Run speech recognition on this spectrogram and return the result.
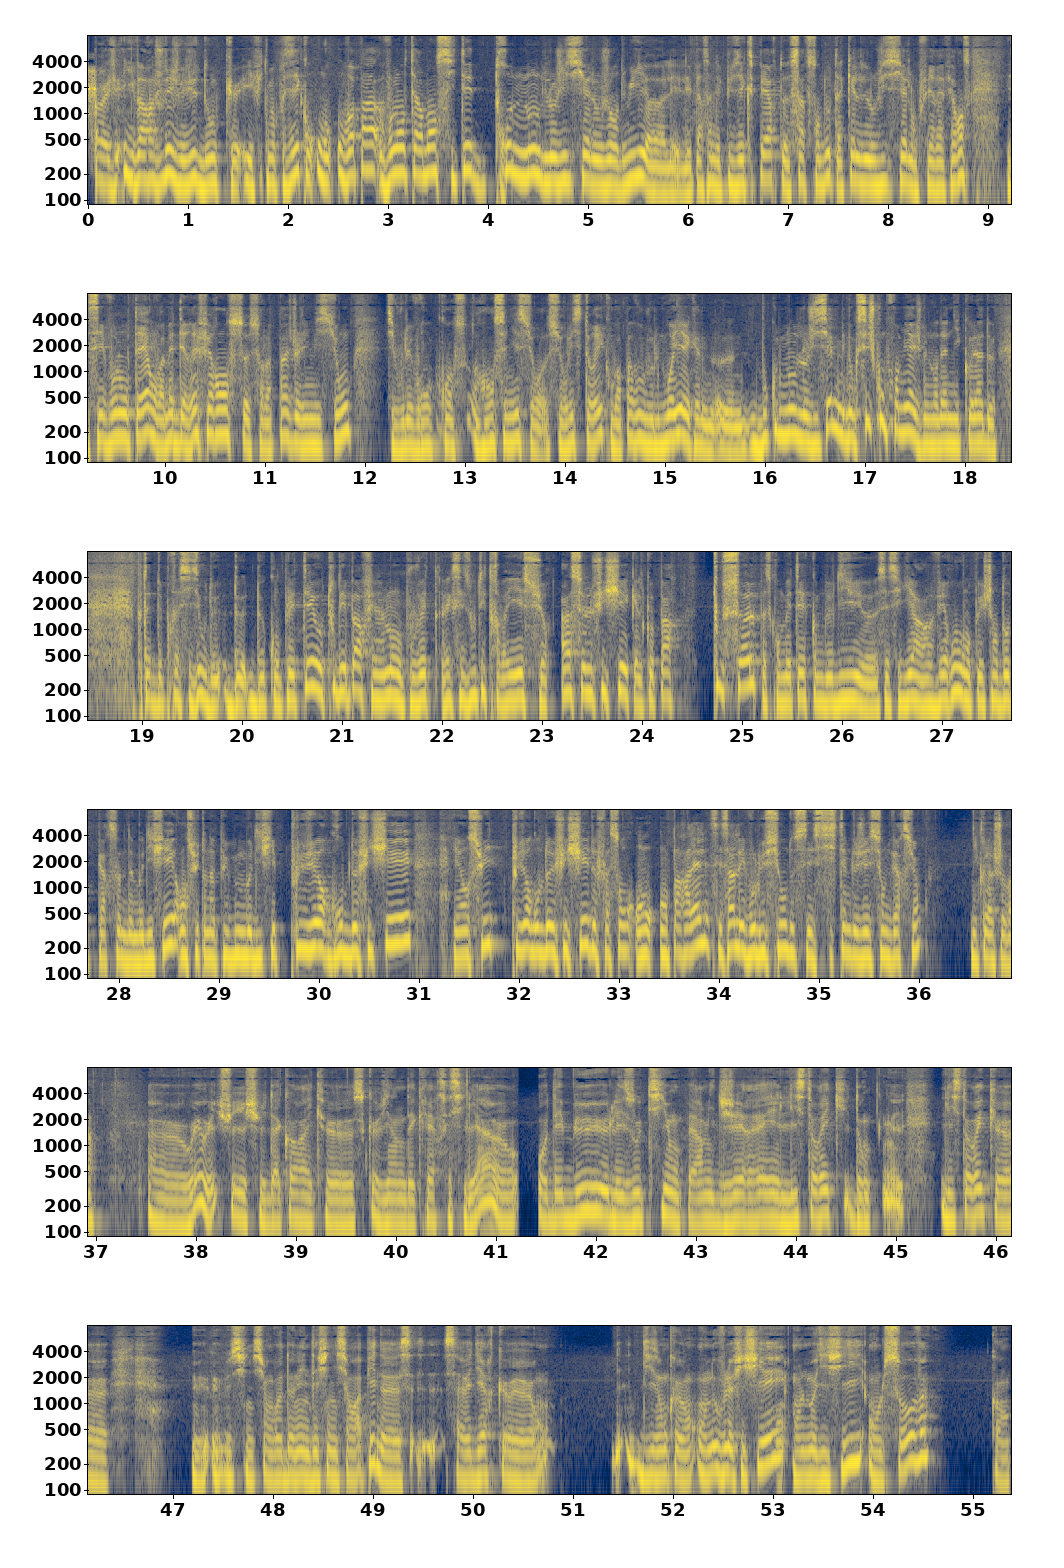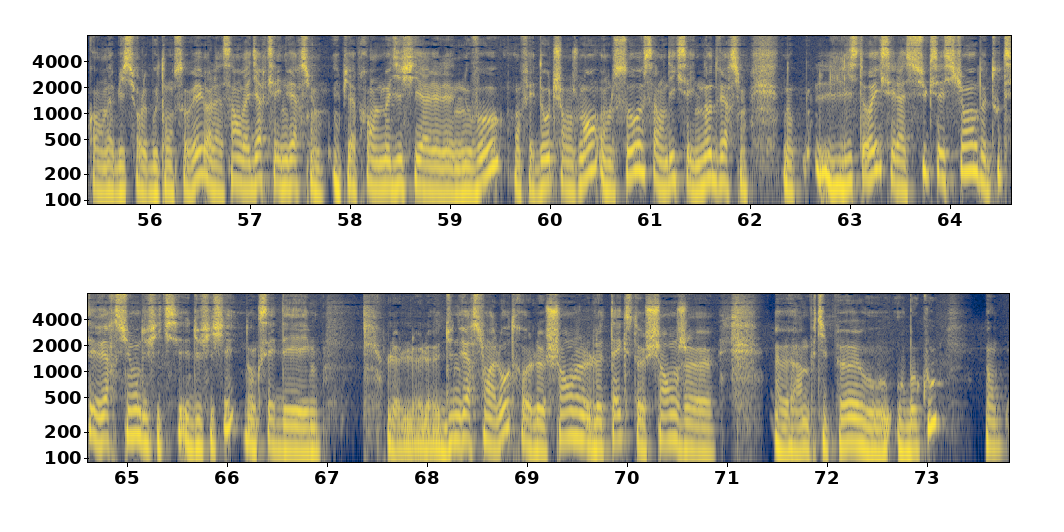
Ah je- il va rajouter, je vais juste donc euh, effectivement préciser qu'on on- on va pas volontairement citer trop de noms de logiciels aujourd'hui. Euh, les, personnes les plus expertes savent sans doute à quel logiciel on fait référence, mais c'est volontaire. On va mettre des références sur la page de l'émission. Si vous voulez vous ren- renseigner sur, sur l'historique, on va pas vous le noyer avec euh, beaucoup de noms de logiciels. Mais donc si je comprends bien, et je vais demander à Nicolas de peut-être de préciser ou de compléter. Au tout départ, finalement, on pouvait avec ces outils travailler sur un seul fichier quelque part tout seul parce qu'on mettait, comme le dit euh, Cécilia, un verrou empêchant d'autres personnes de modifier. Ensuite, on a pu modifier plusieurs groupes de fichiers et ensuite plusieurs groupes de fichiers de façon en, parallèle. C'est ça l'évolution de ces systèmes de gestion de version Nicolas Chauvin? Euh, oui, oui, je suis, je suis d'accord avec euh, ce que vient de décrire Cécilia. Au début, les outils ont permis de gérer l'historique. Donc, euh, l'historique, euh, si, si on veut donner une définition rapide, ça veut dire que, disons qu'on on ouvre le fichier, on le modifie, on le sauve. Quand, on appuie sur le bouton sauver, voilà, ça on va dire que c'est une version. Et puis après on le modifie à nouveau, on fait d'autres changements, on le sauve, ça on dit que c'est une autre version. Donc l'historique c'est la succession de toutes ces versions du, fichier-. Donc c'est des, le- le- le- d'une version à l'autre, le, le texte change euh, un petit peu ou, ou beaucoup. Donc,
